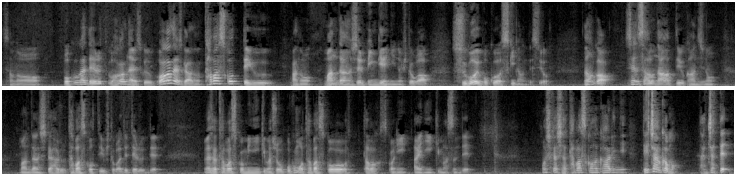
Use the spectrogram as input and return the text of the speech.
その僕が出る分かんないですけど分かんないですけどあのタバスコっていうあの漫談してるピン芸人の人がすごい僕は好きなんですよ。なんかセンス合うなっていう感じの漫談してはるタバスコっていう人が出てるんで。皆さんタバスコ見に行きましょう。僕もタバスコタバスコに会いに行きますんで。もしかしたらタバスコの代わりに出ちゃうかも。なんちゃって。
